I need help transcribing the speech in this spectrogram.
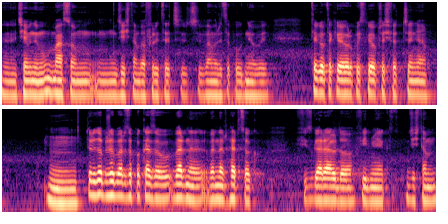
y, ciemnym masom mm, gdzieś tam w Afryce czy, czy w Ameryce Południowej, tego takiego europejskiego przeświadczenia, mm, który dobrze bardzo pokazał Werner, Werner Herzog w Fitzgeraldo filmie, gdzieś tam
